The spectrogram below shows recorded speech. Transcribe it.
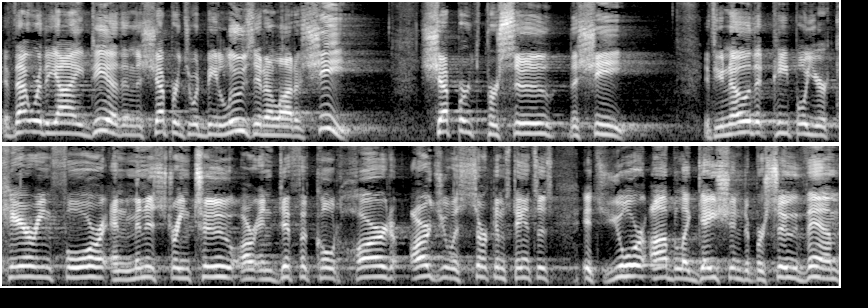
If that were the idea, then the shepherds would be losing a lot of sheep. Shepherds pursue the sheep. If you know that people you're caring for and ministering to are in difficult, hard, arduous circumstances, it's your obligation to pursue them,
